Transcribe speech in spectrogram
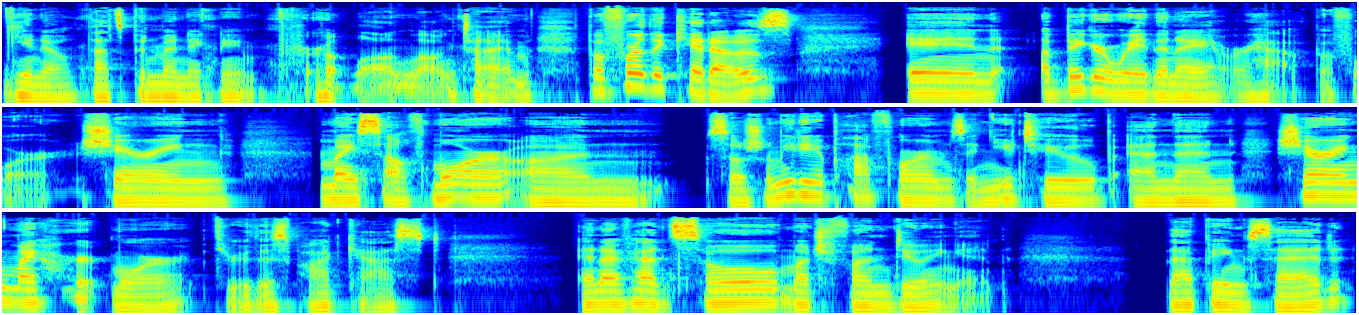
you know, that's been my nickname for a long, long time. But for the kiddos, in a bigger way than I ever have before, sharing myself more on social media platforms and YouTube, and then sharing my heart more through this podcast. And I've had so much fun doing it. That being said,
